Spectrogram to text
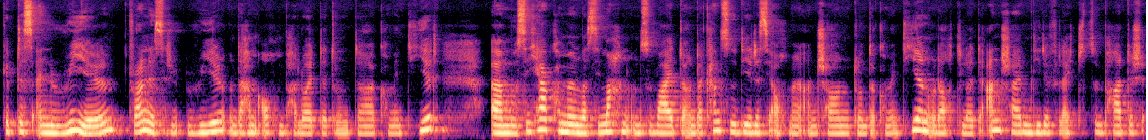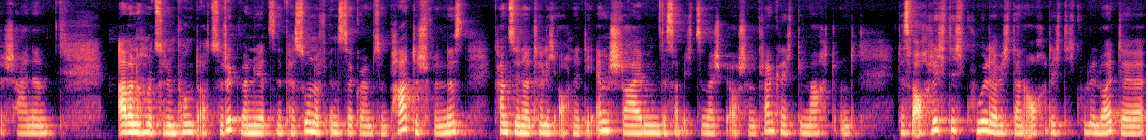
gibt es ein Reel, Freundes Reel, und da haben auch ein paar Leute drunter kommentiert, ähm, wo sie herkommen, was sie machen und so weiter. Und da kannst du dir das ja auch mal anschauen, drunter kommentieren oder auch die Leute anschreiben, die dir vielleicht sympathisch erscheinen. Aber nochmal zu dem Punkt auch zurück, wenn du jetzt eine Person auf Instagram sympathisch findest, kannst du dir natürlich auch eine DM schreiben. Das habe ich zum Beispiel auch schon in Frankreich gemacht und das war auch richtig cool. Da habe ich dann auch richtig coole Leute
